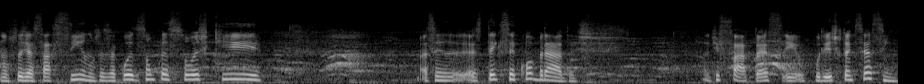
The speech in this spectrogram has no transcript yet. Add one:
não seja assassino, não seja coisa, são pessoas que assim, tem que ser cobradas. De fato, é assim, o político tem que ser assim.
